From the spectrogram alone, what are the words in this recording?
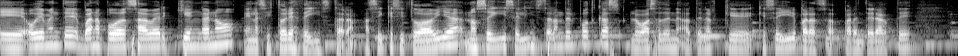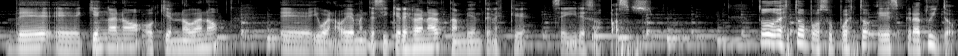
Eh, obviamente van a poder saber quién ganó en las historias de Instagram. Así que si todavía no seguís el Instagram del podcast, lo vas a, tener que, seguir para, para enterarte de eh, quién ganó o quién no ganó. Eh, y bueno, obviamente si quieres ganar también tenés que seguir esos pasos. Todo esto, por supuesto, es gratuito.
